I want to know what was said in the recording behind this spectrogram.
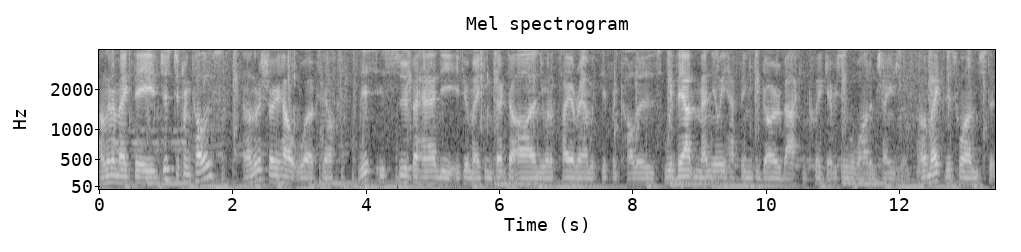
I'm to make these just different colors and I'm to show you how it works. Now this is super handy if you're making vector art and you want to play around with different colors without manually having to go back and click every single one and change them. I'll make this one just a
